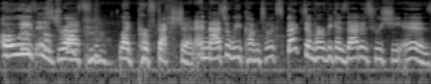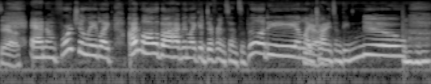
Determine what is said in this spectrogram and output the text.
always is dressed like perfection. And that's what we've come to expect of her because that is who she is. Yeah. And unfortunately, like, I'm all about having like a different sensibility and like Yeah. trying something new.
